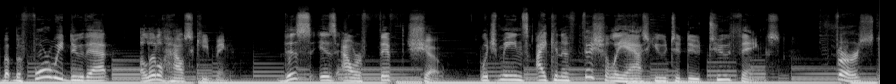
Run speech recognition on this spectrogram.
but before we do that, a little housekeeping. This is our fifth show, which means I can officially ask you to do two things. First,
